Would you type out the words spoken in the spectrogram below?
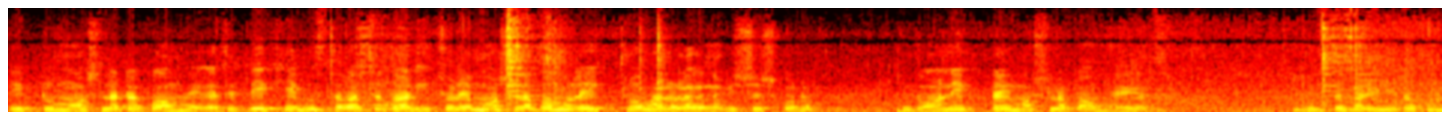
একটু মশলাটা কম হয়ে গেছে। দেখেই বুঝতে পারছ তো? আর ইঁচড়ে মশলা কম হলে একটুও ভালো লাগে না, বিশ্বাস করো। কিন্তু অনেকটাই মশলা কম হয়ে গেছে। বুঝতে পারিনি তখন।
